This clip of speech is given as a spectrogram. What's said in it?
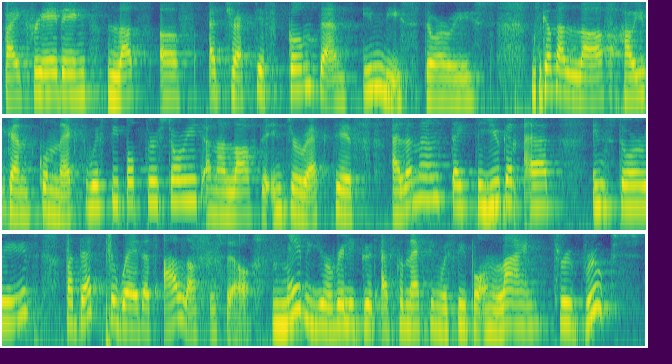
by creating lots of attractive content in these stories. Because I love how you can connect with people through stories and I love the interactive elements that you can add in stories. But that's the way that I love to sell. Maybe you're really good at connecting with people online through groups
